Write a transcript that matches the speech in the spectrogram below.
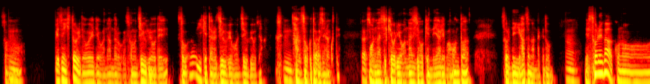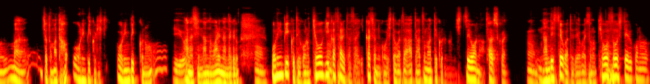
その、うん別に一人で泳いではなんだろうが、その10秒で、そう、いけたら10秒は10秒じゃん。うん 反則とかじゃなくて、同じ距離を同じ条件でやれば、本当はそれでいいはずなんだけど、うん。で、それが、この、まあ、ちょっとまたオリンピックに、オリンピックの。話になるのもあれなんだけど、うん。オリンピックっていうこの競技化されたさ、一箇所にこう人がザーッと集まってくるのに必要な、確かに。うん。なんで必要かというと、やっぱりその競争しているこの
